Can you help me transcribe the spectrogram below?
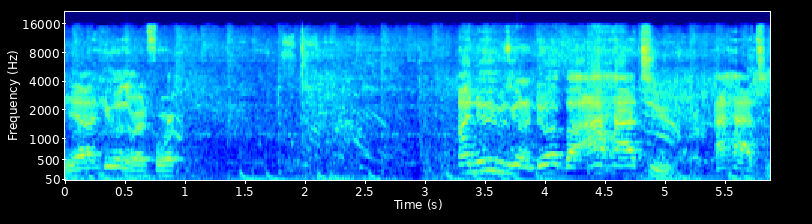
Yeah, he wasn't ready for it. I knew he was gonna do it, but I had to. I had to.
